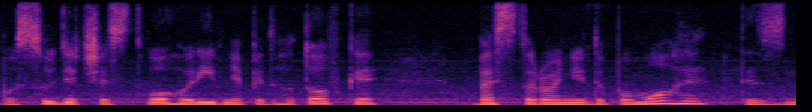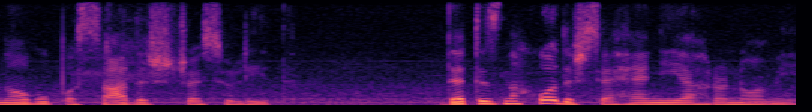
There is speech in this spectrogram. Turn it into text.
бо судячи з твого рівня підготовки, без сторонньої допомоги, ти знову посадиш щось у лід. Де ти знаходишся, геній агрономії?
